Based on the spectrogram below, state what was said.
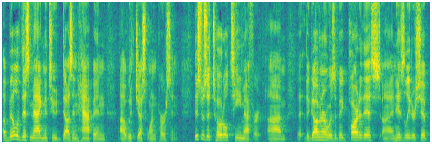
A, bill of this magnitude doesn't happen uh, with just one person. This was a total team effort. Um, the, governor was a big part of this, uh, and his leadership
